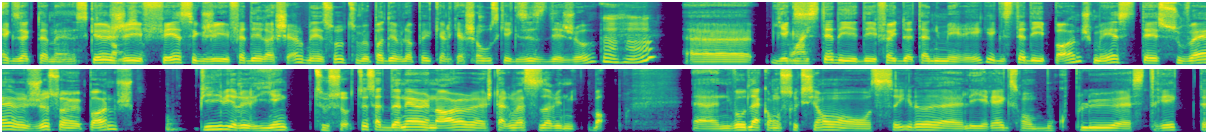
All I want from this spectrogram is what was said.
Exactement. Ce que j'ai fait, c'est que j'ai fait des recherches. Bien sûr, tu ne veux pas développer quelque chose qui existe déjà. Mhm. Euh, il existait des, des feuilles de temps numériques, il existait des punchs, mais c'était souvent juste un punch, puis rien de tout ça. Tu sais, ça te donnait une heure, euh, je t'arrivais à 6h30. Bon. Euh, au niveau de la construction, on sait, là, les règles sont beaucoup plus euh, strictes.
